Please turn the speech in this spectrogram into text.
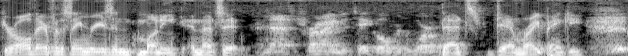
You're all there for the same reason, money, and that's it. And that's trying to take over the world. That's damn right, Pinky.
